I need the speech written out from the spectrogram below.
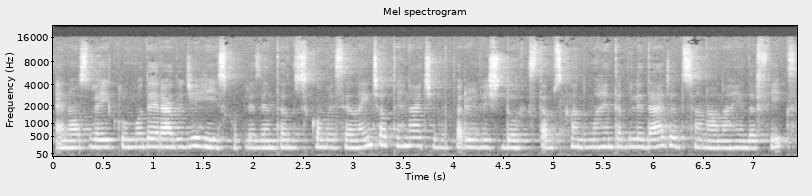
é nosso veículo moderado de risco, apresentando-se como excelente alternativa para o investidor que está buscando uma rentabilidade adicional na renda fixa,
